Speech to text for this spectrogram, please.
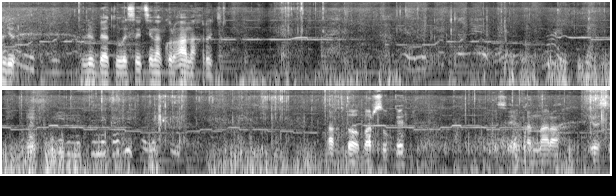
Лю- Люблять лисиці на курганах рить. А хто? Барсуки? Ось яка нора. І ось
